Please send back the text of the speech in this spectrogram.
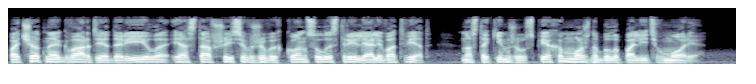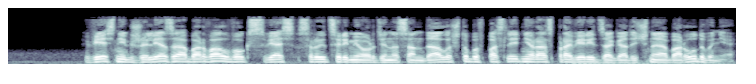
Почетная гвардия Дариила и оставшиеся в живых консулы стреляли в ответ, но с таким же успехом можно было палить в море. Вестник Железа оборвал вокс-связь с рыцарями Ордена Сандала, чтобы в последний раз проверить загадочное оборудование,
